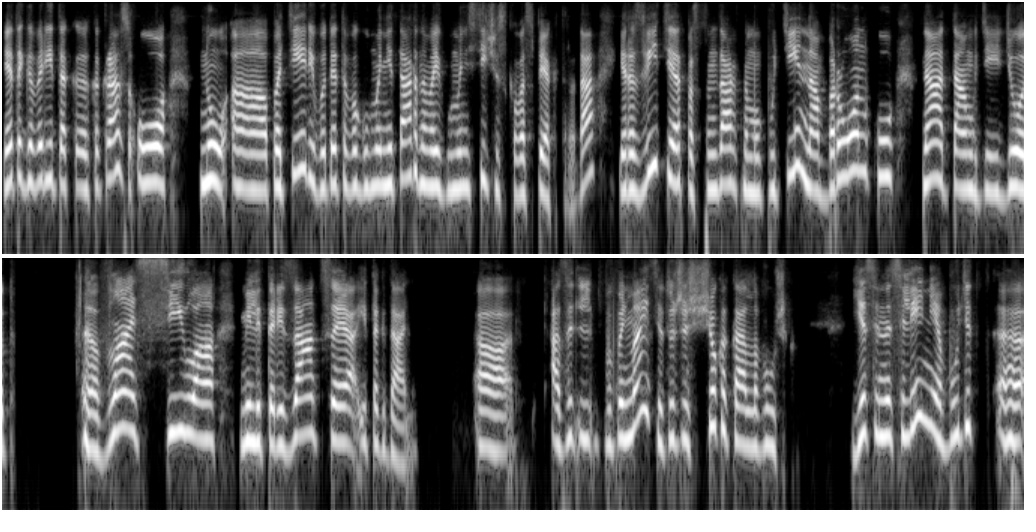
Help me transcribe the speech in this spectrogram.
Это говорит как раз о, ну, о потере вот этого гуманитарного и гуманистического спектра, да, и развития по стандартному пути на оборонку, да, там, где идет Э, власть, сила, милитаризация и так далее. А, а вы понимаете, тут же еще какая ловушка. Если население будет э,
